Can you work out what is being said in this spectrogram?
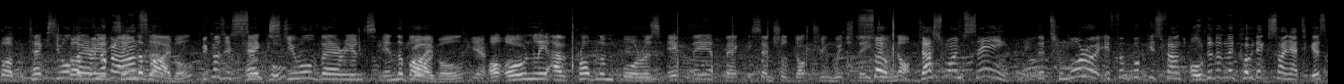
Bob, Bob, textual Bob, variants in the Bible. because it's simple. Textual variants in the Bible yeah. are only a problem for us if they affect essential doctrine, which they so do not. that's what I'm saying. That tomorrow, if a book is found older than the Codex Sinaiticus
